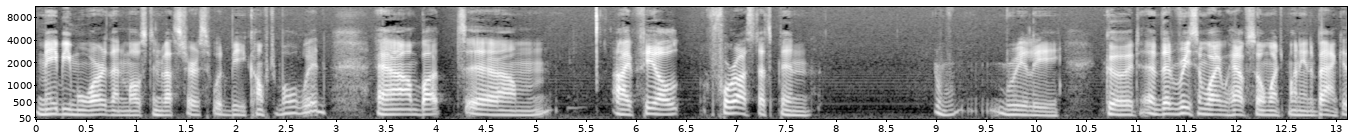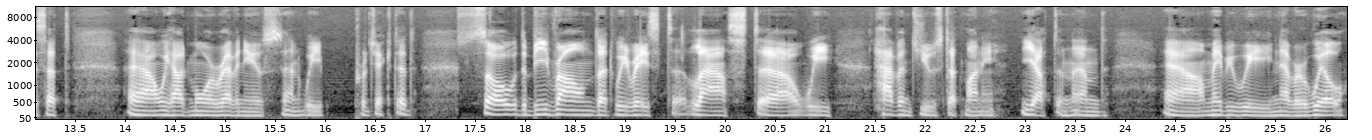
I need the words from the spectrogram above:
maybe more than most investors would be comfortable with. Uh, but um, I feel for us that's been really good. And the reason why we have so much money in the bank is that uh, we had more revenues than we projected. So the B round that we raised uh, last, uh, we haven't used that money yet, and and uh, maybe we never will.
